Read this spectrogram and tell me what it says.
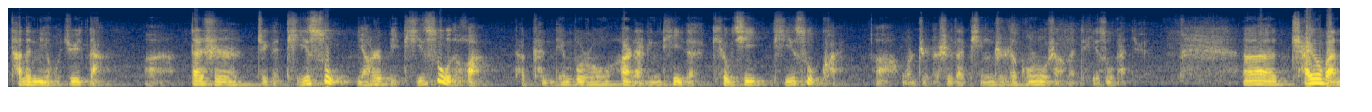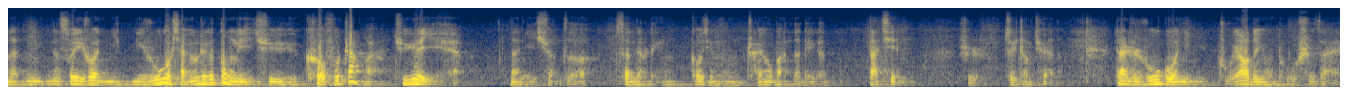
它的扭矩大啊，但是这个提速，你要是比提速的话，它肯定不如 2.0T 的 Q7 提速快啊。我指的是在平直的公路上的提速感觉。呃，柴油版的，你那所以说你你如果想用这个动力去克服障碍、去越野，那你选择三点零高性能柴油版的这个大切是最正确的。但是如果你主要的用途是在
